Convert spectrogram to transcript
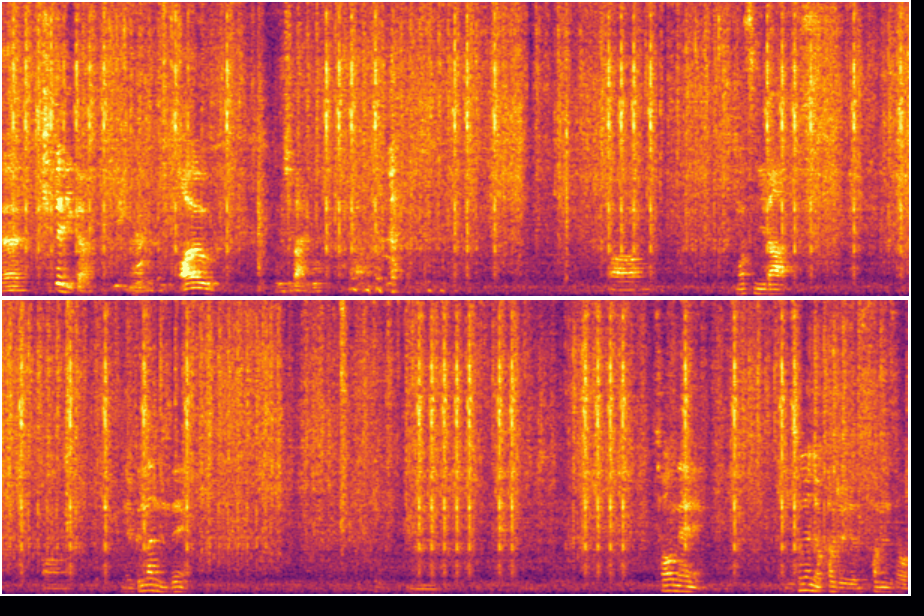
네, 10대니까 네. 아유 울지 말고 어, 고맙습니다. 어, 오늘 끝났는데 음, 처음에 이 소년 역할을 연습하면서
